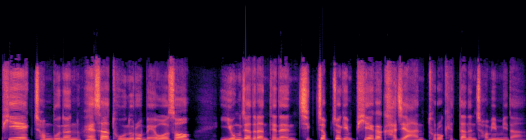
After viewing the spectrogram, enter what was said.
피해액 전부는 회사 돈으로 메워서 이용자들한테는 직접적인 피해가 가지 않도록 했다는 점입니다.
